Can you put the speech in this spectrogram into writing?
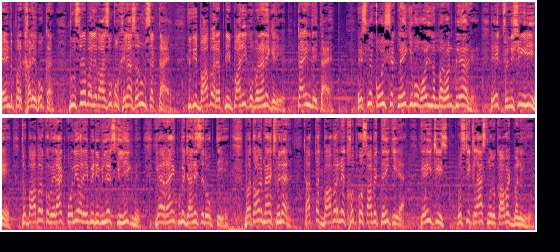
एंड पर खड़े होकर दूसरे बल्लेबाजों को खिला ज़रूर सकता है, क्योंकि बाबर अपनी पारी को बनाने के लिए टाइम देता है। इसमें कोई शक नहीं कि वो वर्ल्ड नंबर वन प्लेयर है। एक फिनिशिंग ही है, जो बाबर को विराट कोहली और एबी डिविलियर्स की लीग में या रैंक में जाने से रोकती है। बतौर मैच विनर अब तक बाबर ने खुद को साबित नहीं किया यही चीज़ उसकी क्लास में रुकावट बनी है।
